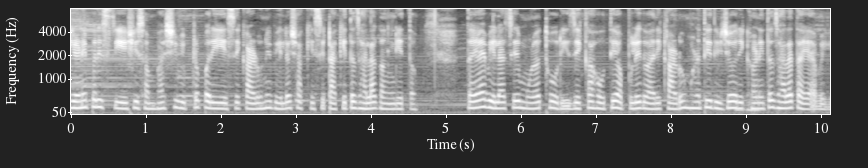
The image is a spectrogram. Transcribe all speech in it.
येणेपरी स्त्रियेशी संभाषी विप्रपरी येसे काढून वेल शाखेसी टाकीत झाला गंगेत. तया वेलाचे मुळ थोरी जे का होते अपुलेद्वारी काढू म्हणती द्विज रिखणीत झाला तयावे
